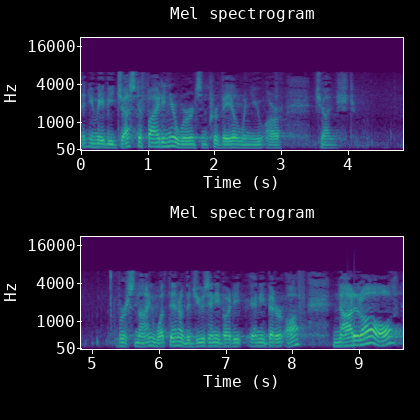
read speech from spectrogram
that you may be justified in your words and prevail when you are judged. Verse 9, what then? Are the Jews anybody, any better off? Not at all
